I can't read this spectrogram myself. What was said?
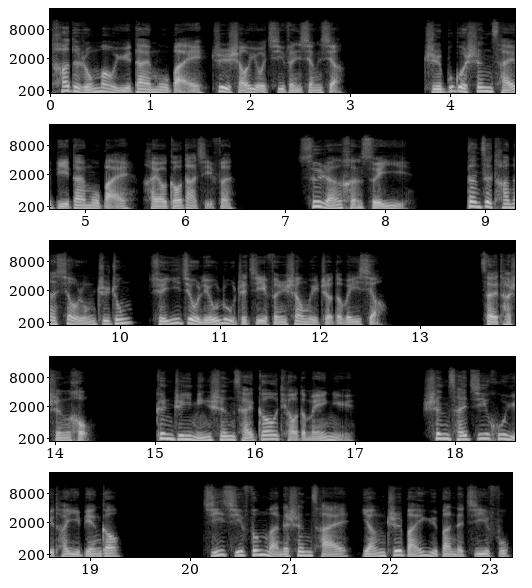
他的容貌与戴沐白至少有七分相像，只不过身材比戴沐白还要高大几分。虽然很随意，但在他那笑容之中，却依旧流露着几分上位者的微笑。在他身后，跟着一名身材高挑的美女，身材几乎与他一边高。极其丰满的身材，羊脂白玉般的肌肤，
